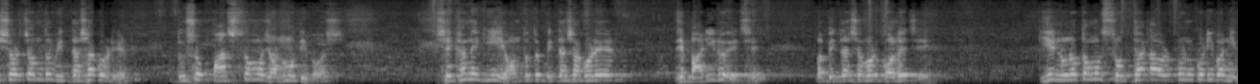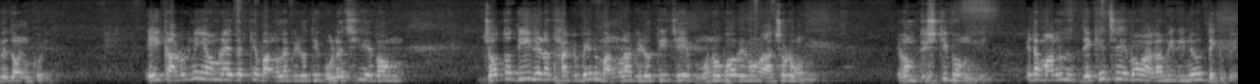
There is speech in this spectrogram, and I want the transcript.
ঈশ্বরচন্দ্র বিদ্যাসাগরের দুশো পাঁচতম জন্মদিবস, সেখানে গিয়ে অন্তত বিদ্যাসাগরের যে বাড়ি রয়েছে বা বিদ্যাসাগর কলেজে গিয়ে ন্যূনতম শ্রদ্ধাটা অর্পণ করি বা নিবেদন করি। এই কারণেই আমরা এদেরকে বাংলা বিরোধী বলেছি এবং যতদিন এরা থাকবেন বাংলা বিরোধী যে মনোভাব এবং আচরণ এবং দৃষ্টিভঙ্গি, এটা মানুষ দেখেছে এবং আগামী দিনেও দেখবে।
